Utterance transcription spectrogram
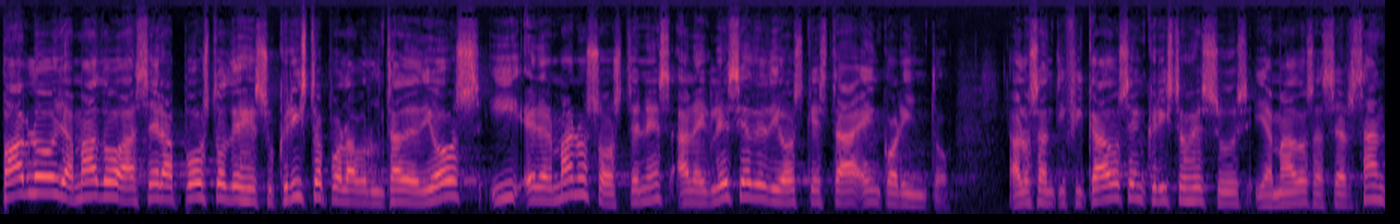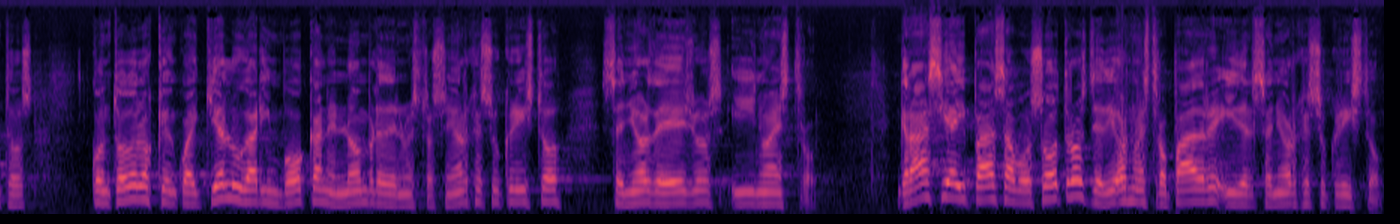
Pablo, llamado a ser apóstol de Jesucristo por la voluntad de Dios, y el hermano Sóstenes a la iglesia de Dios que está en Corinto, a los santificados en Cristo Jesús, llamados a ser santos, con todos los que en cualquier lugar invocan el nombre de nuestro Señor Jesucristo, Señor de ellos y nuestro. Gracia y paz a vosotros, de Dios nuestro Padre y del Señor Jesucristo.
